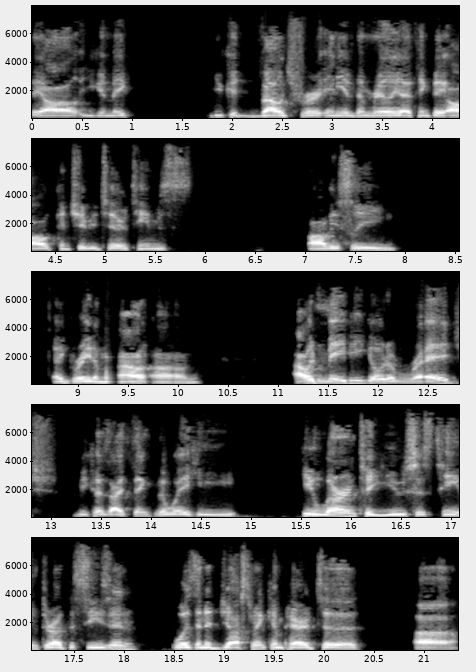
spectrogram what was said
they all you can make. You could vouch for any of them really. I think they all contribute to their teams. Obviously, a great amount. Um, I would maybe go to Reg because I think the way he he learned to use his team throughout the season was an adjustment compared to uh,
